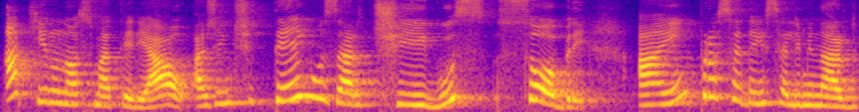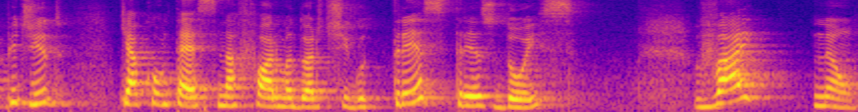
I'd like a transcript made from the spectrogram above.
Aqui no nosso material, a gente tem os artigos sobre a improcedência liminar do pedido, que acontece na forma do artigo 332. Vai não,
